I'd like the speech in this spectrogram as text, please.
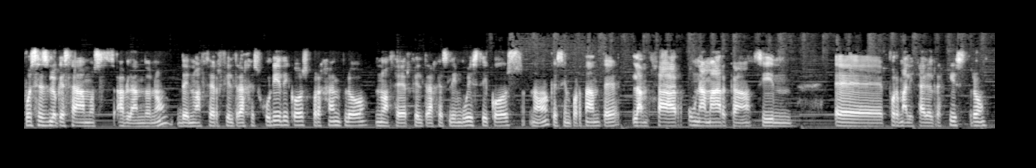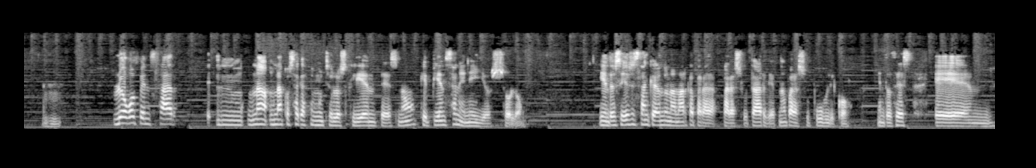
Pues es lo que estábamos hablando, ¿no? De no hacer filtrajes jurídicos, por ejemplo, no hacer filtrajes lingüísticos, ¿no? Que es importante, lanzar una marca sin eh, formalizar el registro. Luego pensar, una, una, cosa que hacen mucho los clientes, ¿no? Que piensan en ellos solo. Y entonces ellos están creando una marca para, para su target, ¿no? Para su público. Entonces, eh,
